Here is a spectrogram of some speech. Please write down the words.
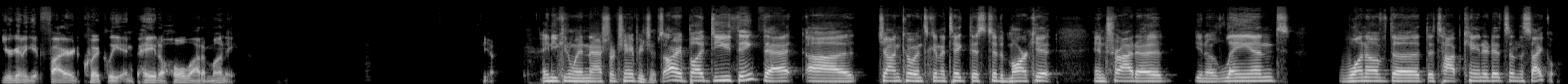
you're going to get fired quickly and paid a whole lot of money and you can win national championships. All right, Bud, do you think that uh, John Cohen's going to take this to the market and try to, you know, land one of the the top candidates in the cycle?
